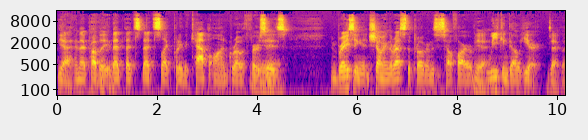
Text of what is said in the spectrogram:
Yeah, and that probably that that's that's like putting the cap on growth versus embracing it and showing the rest of the program. This is how far Yeah. we can go here. Exactly.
